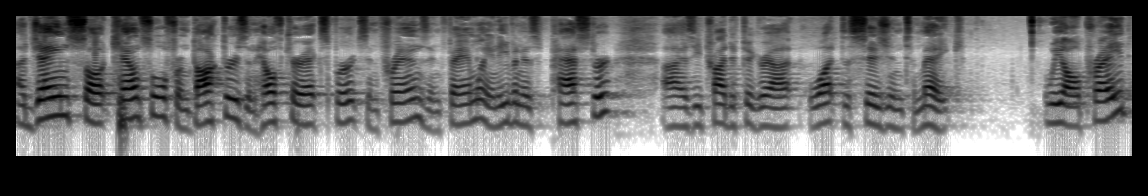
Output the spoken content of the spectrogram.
Uh, James sought counsel from doctors and healthcare experts and friends and family and even his pastor uh, as he tried to figure out what decision to make. We all prayed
